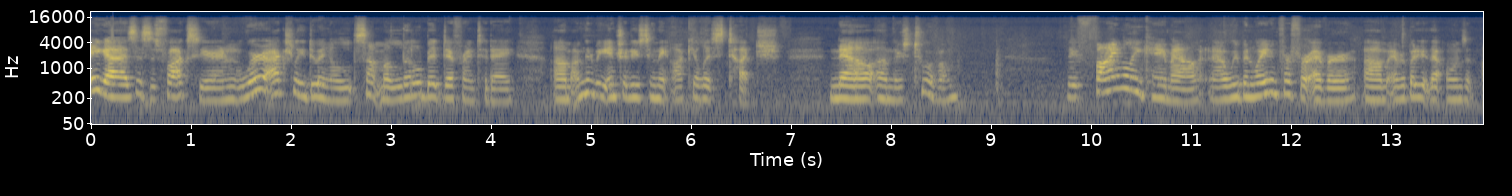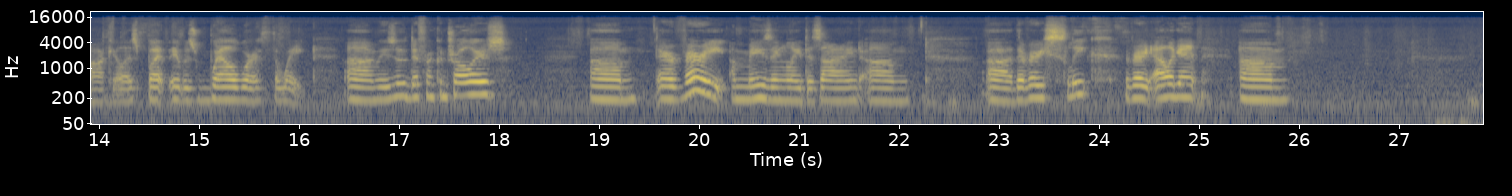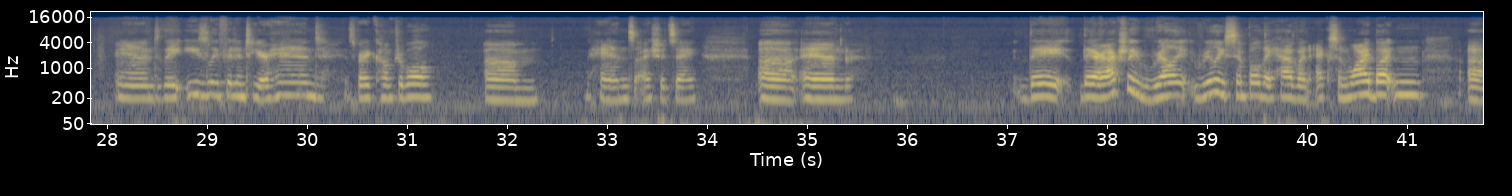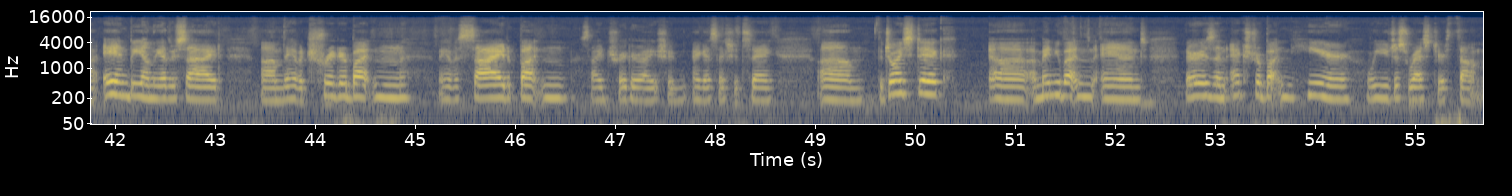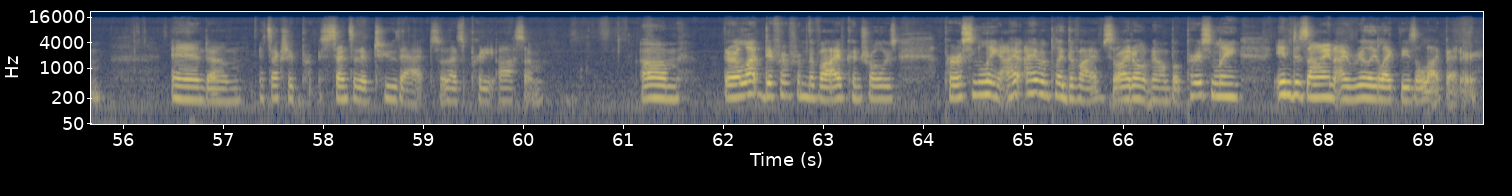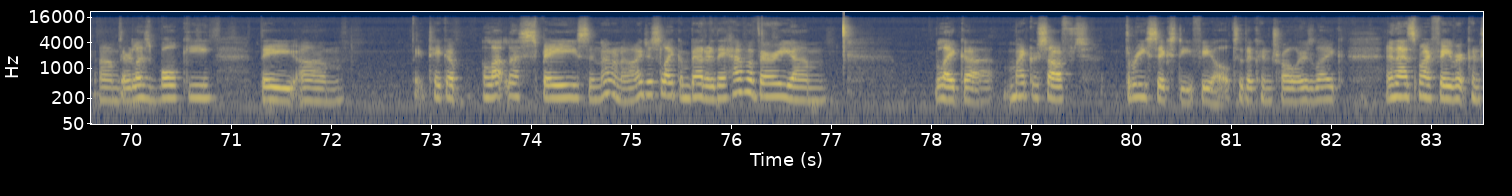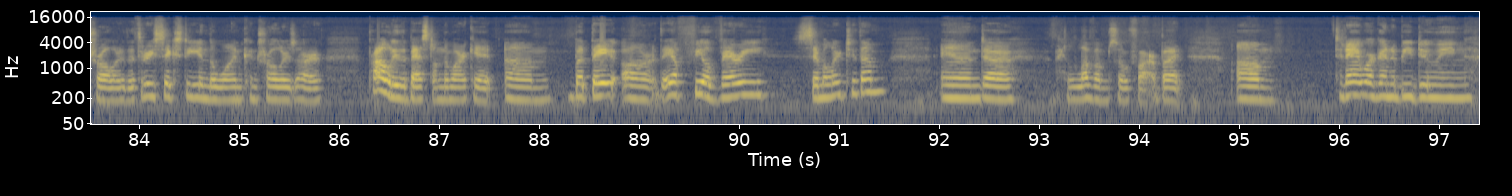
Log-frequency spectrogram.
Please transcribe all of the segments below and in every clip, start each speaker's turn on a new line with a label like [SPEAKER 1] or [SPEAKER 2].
[SPEAKER 1] Hey guys, this is Fox here, and we're actually doing a, something a little bit different today. Um, I'm going to be introducing the Oculus Touch. Now, um, there's two of them. They finally came out. Now, we've been waiting for forever, um, everybody that owns an Oculus, but it was well worth the wait. Um, these are the different controllers. Um, they're very amazingly designed. Um, uh, they're very sleek, they're very elegant and they easily fit into your hand. It's very comfortable. Um, hands, I should say. Uh, and they they are actually really really simple. They have an X and Y button, uh, A and B on the other side. Um, they have a trigger button. They have a side button, side trigger. I should I guess I should say. Um, the joystick, uh, a menu button, and there is an extra button here where you just rest your thumb and um, it's actually sensitive to that, so that's pretty awesome. Um, they're a lot different from the Vive controllers. Personally, I, I haven't played the Vive, so I don't know, but personally, in design, I really like these a lot better. Um, they're less bulky, they um, they take up a lot less space, and I don't know, I just like them better. They have a very um, like a Microsoft 360 feel to the controllers, like, and that's my favorite controller. The 360 and the One controllers are probably the best on the market. Um, but they are they feel very similar to them, and uh, I love them so far. But um, today we're going to be doing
